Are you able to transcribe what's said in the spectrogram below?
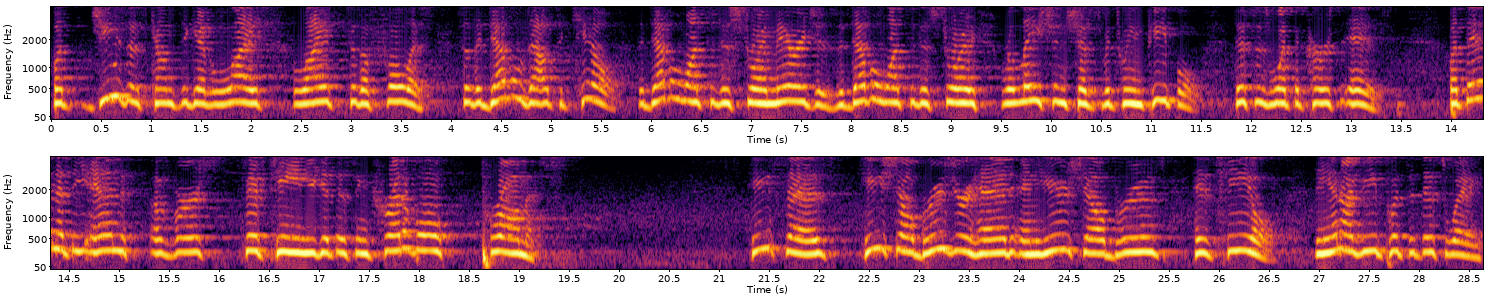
but Jesus comes to give life life to the fullest. So the devil's out to kill. The devil wants to destroy marriages. The devil wants to destroy relationships between people. This is what the curse is. But then at the end of verse 15, you get this incredible promise. He says, He shall bruise your head, and you shall bruise his heel. The NIV puts it this way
